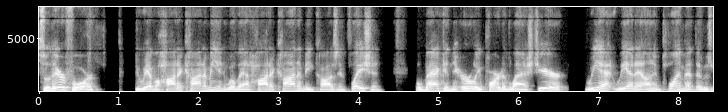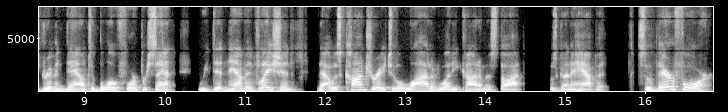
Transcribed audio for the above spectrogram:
So therefore, do we have a hot economy and will that hot economy cause inflation? Well, back in the early part of last year, we had we had an unemployment that was driven down to below 4%. We didn't have inflation. That was contrary to a lot of what economists thought was going to happen. So therefore,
